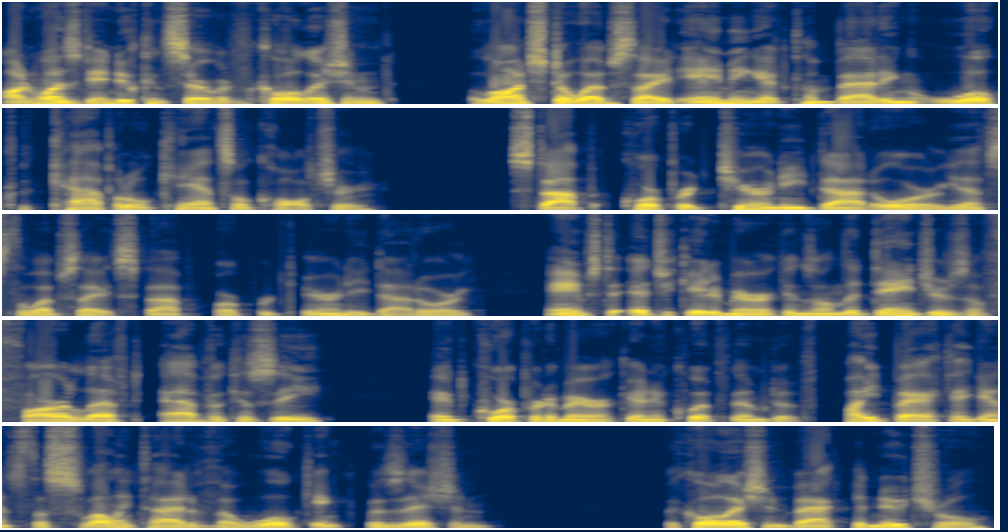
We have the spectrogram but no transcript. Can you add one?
On Wednesday, a new conservative coalition launched a website aiming at combating woke capital cancel culture. StopCorporateTyranny.org, that's the website, StopCorporateTyranny.org, aims to educate Americans on the dangers of far left advocacy and corporate America and equip them to fight back against the swelling tide of the woke inquisition. The coalition back to neutral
